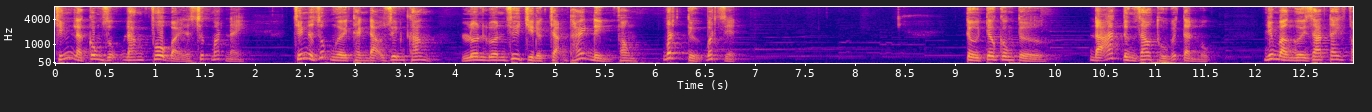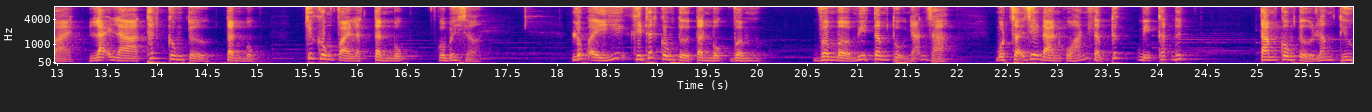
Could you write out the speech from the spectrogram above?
Chính là công dụng đang phô bày ra trước mắt này Chính là giúp người thành đạo duyên khang Luôn luôn duy trì được trạng thái đỉnh phong Bất tử bất diệt. Tử tiêu công tử Đã từng giao thủ với tần mục Nhưng mà người ra tay phải Lại là thất công tử tần mục Chứ không phải là tần mục của bây giờ. Lúc ấy khi thất công tử tần mục vừa, vừa mở mi tâm thụ nhãn ra một sợi dây đàn của hắn lập tức bị cắt đứt. Tam công tử lăng tiêu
